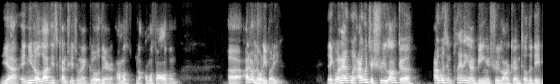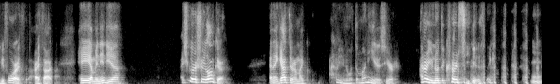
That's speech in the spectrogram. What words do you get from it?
Yeah, and you know, a lot of these countries when I go there, almost no, almost all of them, uh, I don't know anybody. Like when I when I went to Sri Lanka, I wasn't planning on being in Sri Lanka until the day before. I, th- I thought, hey, I'm in India. I should go to Sri Lanka. And I got there, I'm like, I don't even know what the money is here. I don't even know what the currency is. Like, Ooh,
